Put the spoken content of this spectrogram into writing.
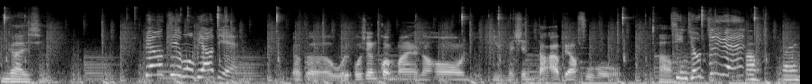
应该还行。标记目标点，那个我我先关麦，然后你你们先打，啊不要复活我。好，请求支援，好，来，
